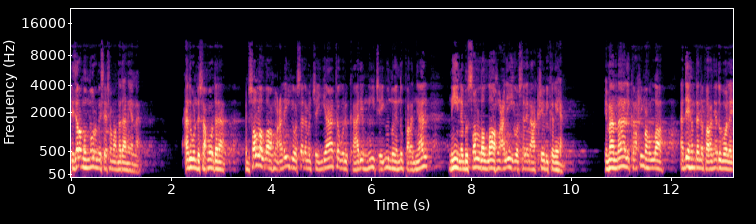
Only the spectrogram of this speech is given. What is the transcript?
ഹിജറ മുന്നൂറിന് ശേഷം വന്നതാണ് എന്ന്. അതുകൊണ്ട് സഹോദര നബ്സല്ലാഹു അലൈഹി വസ്ലമ ചെയ്യാത്ത ഒരു കാര്യം നീ ചെയ്യുന്നു എന്ന് പറഞ്ഞാൽ നീ നബി സല്ലാഹു അലൈഹി വസ്ലമെ ആക്ഷേപിക്കുകയാണ്. ഇമാം മാലിക് റഹിമഹുല്ല അദ്ദേഹം തന്നെ പറഞ്ഞതുപോലെ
